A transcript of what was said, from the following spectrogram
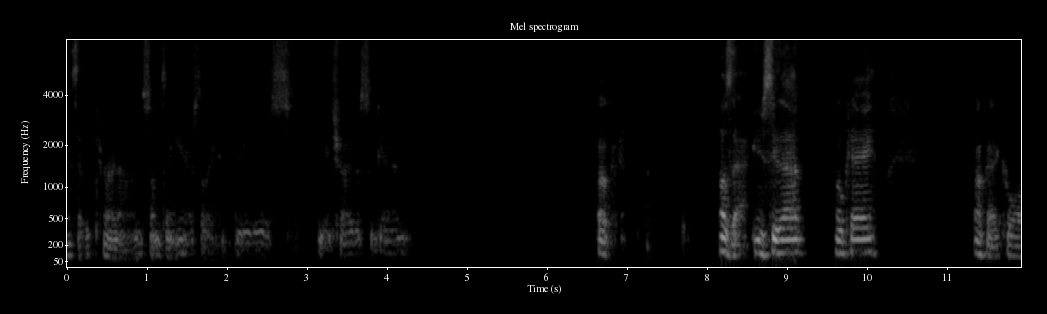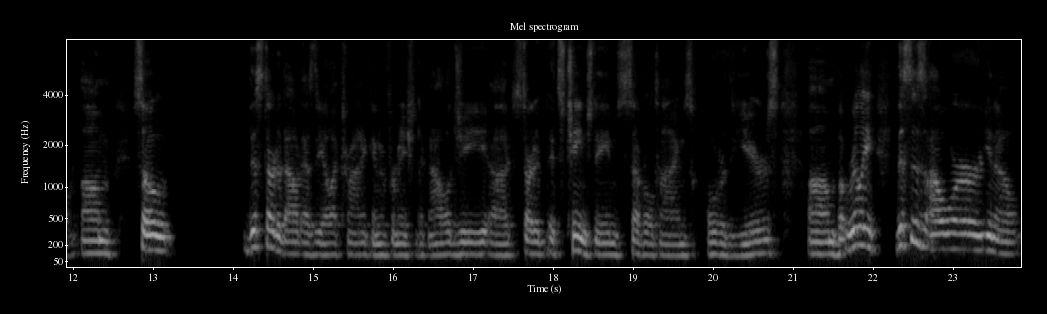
I just have to turn on something here so I can do this. Let me try this again. Okay. How's that? You see that? Okay. Okay, cool. Um, so this started out as the electronic and information technology uh, started it's changed names several times over the years um, but really this is our you know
